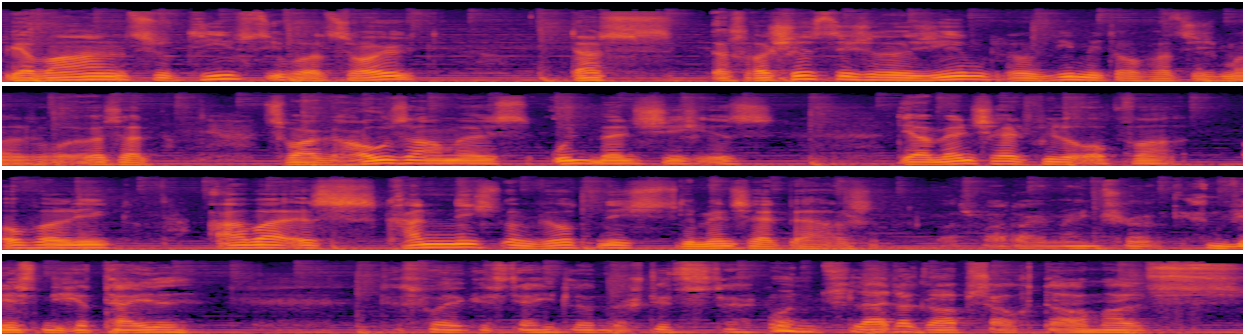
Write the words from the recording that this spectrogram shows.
Wir waren zutiefst überzeugt, dass das faschistische Regime, Dimitrov hat sich mal geäußert, zwar grausam ist, unmenschlich ist, der Menschheit viele Opfer auferlegt, aber es kann nicht und wird nicht die Menschheit beherrschen. Das war da immerhin schon ein wesentlicher Teil des Volkes, der Hitler unterstützte. Und leider gab es auch damals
